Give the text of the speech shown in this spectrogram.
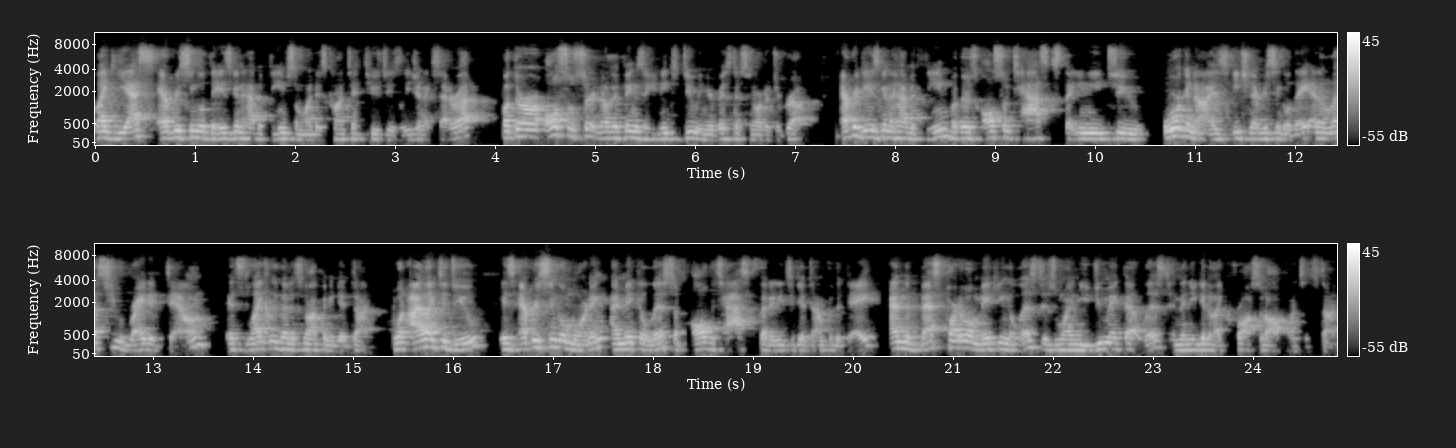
Like, yes, every single day is going to have a theme. So Monday's content, Tuesday's lead gen, etc But there are also certain other things that you need to do in your business in order to grow every day is going to have a theme, but there's also tasks that you need to organize each and every single day. And unless you write it down, it's likely that it's not going to get done. What I like to do is every single morning, I make a list of all the tasks that I need to get done for the day. And the best part about making a list is when you do make that list and then you get to like cross it off once it's done.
